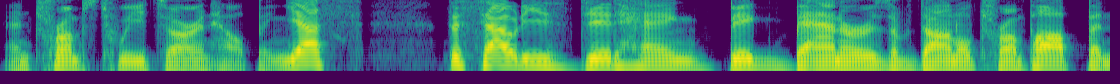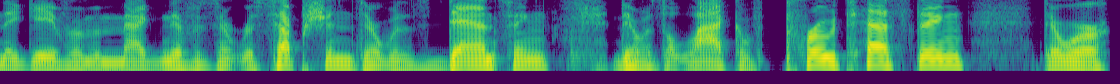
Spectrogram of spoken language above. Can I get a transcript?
and Trump's tweets aren't helping. Yes, The Saudis did hang big banners of Donald Trump up and they gave him a magnificent reception. There was dancing. There was a lack of protesting. There were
